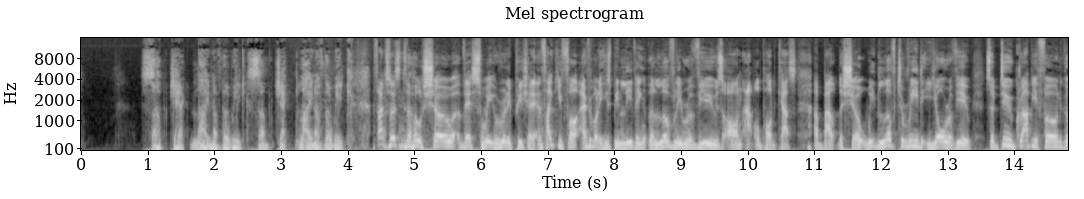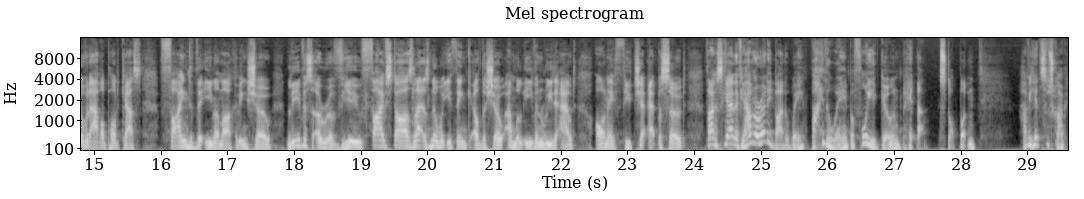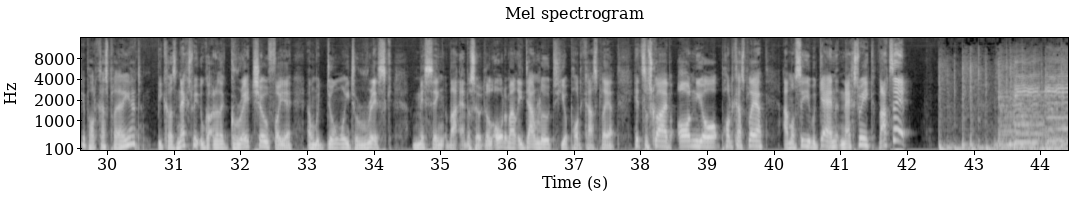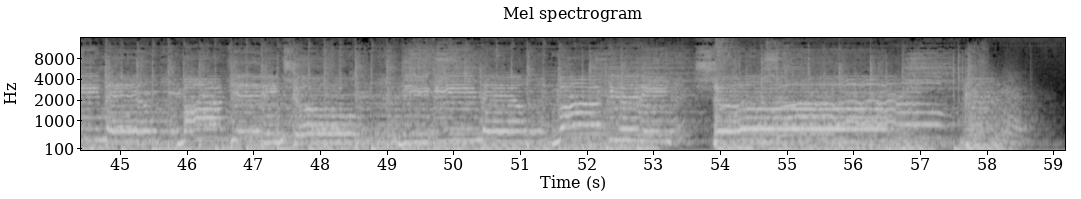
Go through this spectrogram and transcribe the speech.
Subject line of the week. Subject line of the week. Thanks for listening to the whole show this week. We really appreciate it. And thank you for everybody who's been leaving the lovely reviews on Apple Podcasts about the show. We'd love to read your review. So do grab your phone, go over to Apple Podcasts, find the email marketing show, leave us a review, five stars, let us know what you think of the show, and we'll even read it out on a future episode. Thanks again. If you haven't already, by the way, by the way, before you go and hit that stop button, have you hit subscribe to your podcast player yet? Because next week we've got another great show for you, and we don't want you to risk missing that episode. It'll automatically download to your podcast player. Hit subscribe on your podcast player, and we'll see you again next week. That's it.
